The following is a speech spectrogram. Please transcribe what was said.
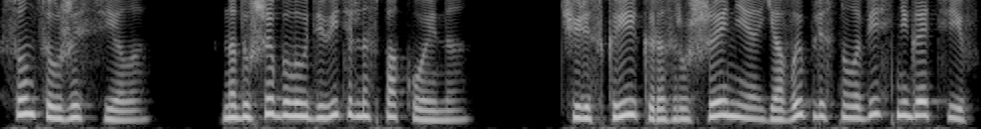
солнце уже село. На душе было удивительно спокойно. Через крик и разрушение я выплеснула весь негатив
